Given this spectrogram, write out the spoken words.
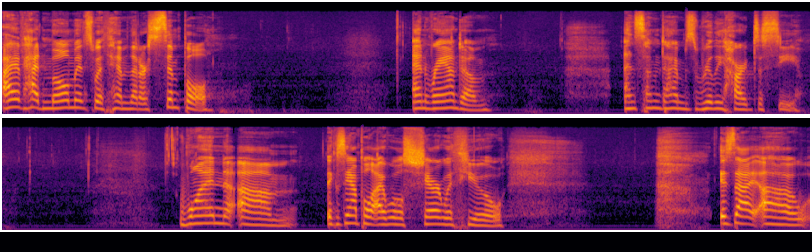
I have had moments with him that are simple and random and sometimes really hard to see. One um, example I will share with you is that uh,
